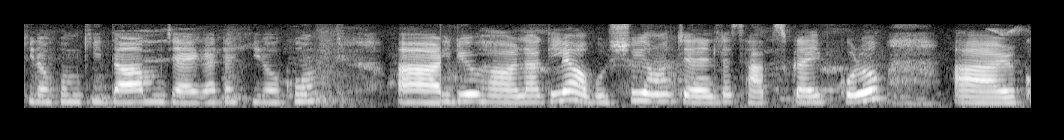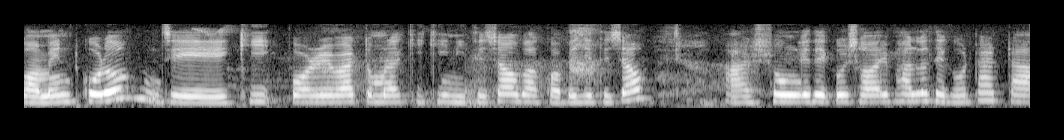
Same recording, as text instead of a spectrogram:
কীরকম কি দাম, জায়গাটা কীরকম। আর ভিডিও ভালো লাগলে অবশ্যই আমার চ্যানেলটা সাবস্ক্রাইব করো আর কমেন্ট করো যে কি পরের বার তোমরা কি কি নিতে চাও বা কবে যেতে চাও। আর সঙ্গে থেকো, সবাই ভালো থেকো, টাটা।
